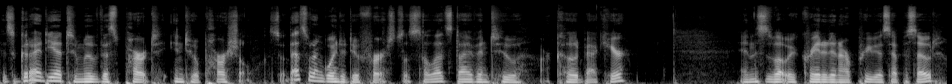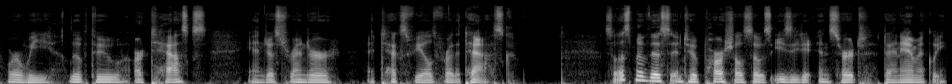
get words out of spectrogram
it's a good idea to move this part into a partial. So that's what I'm going to do first. So, let's dive into our code back here. And this is what we created in our previous episode, where we loop through our tasks and just render a text field for the task. So let's move this into a partial so it's easy to insert dynamically.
